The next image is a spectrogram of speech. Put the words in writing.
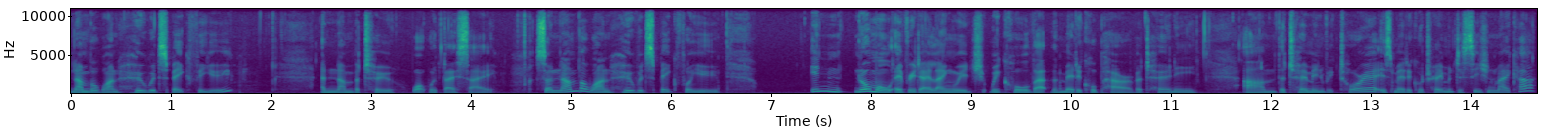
number one, who would speak for you? And number two, what would they say? So, number one, who would speak for you? In normal everyday language, we call that the medical power of attorney. Um, the term in Victoria is medical treatment decision maker,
